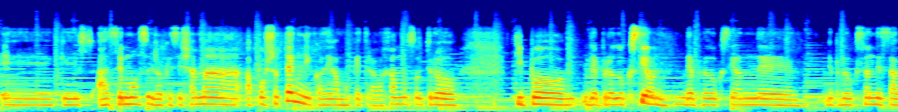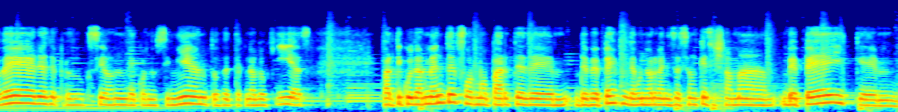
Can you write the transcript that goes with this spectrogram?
eh, que hacemos lo que se llama apoyo técnico, digamos, que trabajamos otro tipo de producción, de producción de, producción de saberes, de producción de conocimientos, de tecnologías. Particularmente formo parte de, BP, de una organización que se llama BP y que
